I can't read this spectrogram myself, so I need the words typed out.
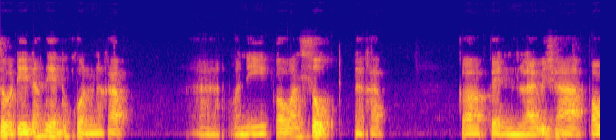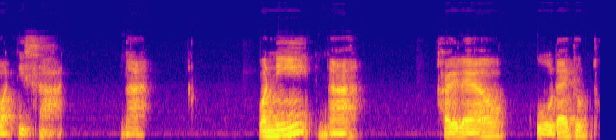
สวัสดีนักเรียนทุกคนนะครับ วันนี้ก็วันศุกร์นะครับ ก็เป็นรายวิชาประวัติศาสตร์นะ วันนี้นะใครแล้วครูได้ทบท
